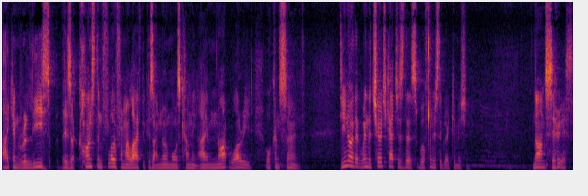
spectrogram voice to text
I can release, there's a constant flow from my life because I know more is coming. I am not worried or concerned. Do you know that when the church catches this, we'll finish the Great Commission? No, I'm serious.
